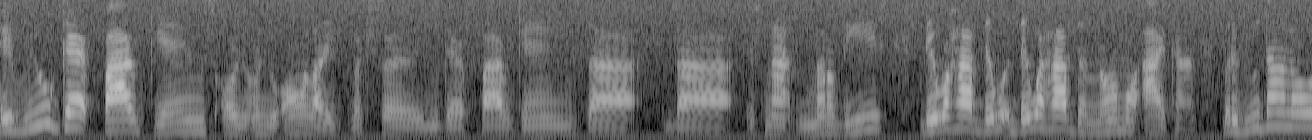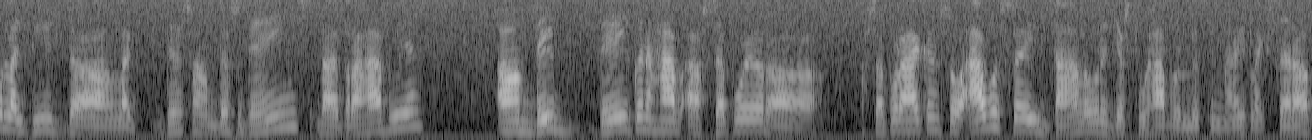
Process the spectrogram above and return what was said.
If you get five games or on your own, like let's say you get five games that that it's not none of these, they will have they will they will have the normal icon. But if you download like these the um, like this um this games that, that I have here, um they they gonna have a separate uh a separate icon. So I would say download it just to have it looking nice, like set up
